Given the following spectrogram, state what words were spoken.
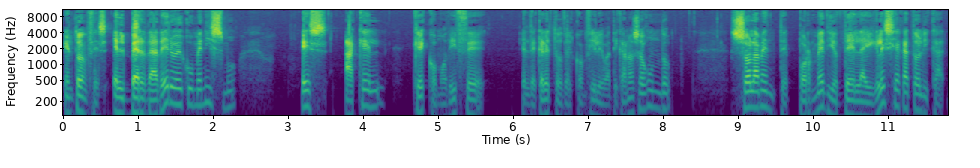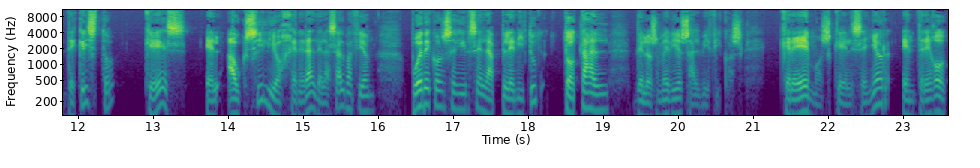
Entonces, el verdadero ecumenismo es aquel que, como dice el decreto del Concilio Vaticano II, solamente por medio de la Iglesia Católica de Cristo, que es el auxilio general de la salvación, puede conseguirse la plenitud total de los medios salvíficos. Creemos que el Señor entregó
